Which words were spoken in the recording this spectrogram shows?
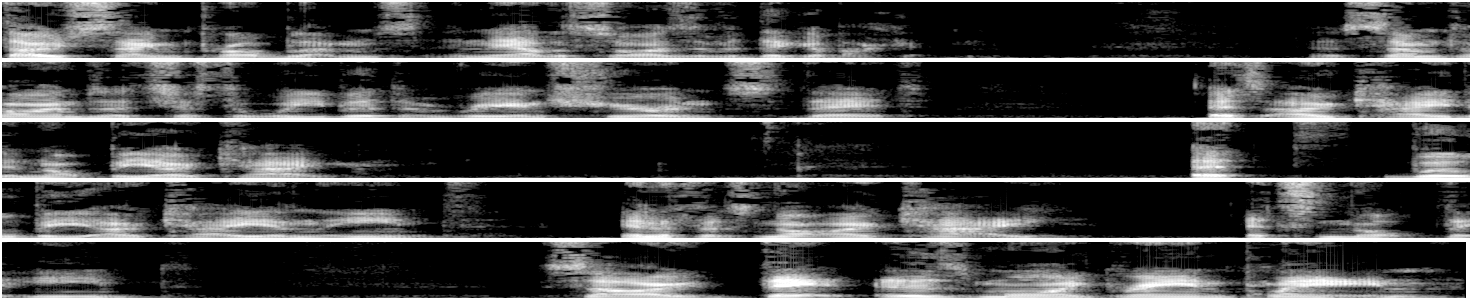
those same problems are the other size of a digger bucket. And sometimes it's just a wee bit of reassurance that it's okay to not be okay. It will be okay in the end. And if it's not okay, it's not the end. So that is my grand plan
